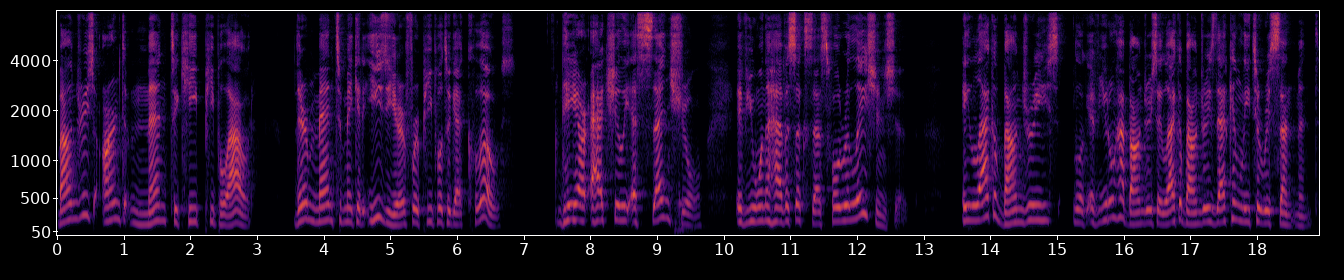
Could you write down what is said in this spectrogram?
Boundaries aren't meant to keep people out. They're meant to make it easier for people to get close. They are actually essential if you want to have a successful relationship. A lack of boundaries look, if you don't have boundaries, a lack of boundaries, that can lead to resentment.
